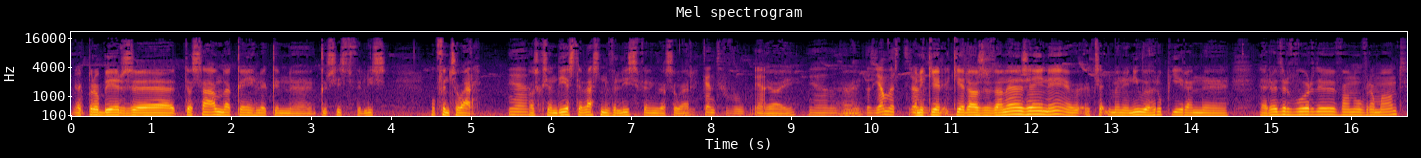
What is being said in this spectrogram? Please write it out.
Ik probeer ze te staan dat ik eigenlijk een uh, cursist verlies. ik vind het zo erg. Ja. Als ik zijn eerste lessen verlies, vind ik dat zo erg. Kent gevoel, ja. Ja, ja, dat, is, dat is jammer trouwens. En een keer, een keer als ze dan in zijn, hè, ik zit met een nieuwe groep hier in, uh, in Ruddervoorde van over een maand.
